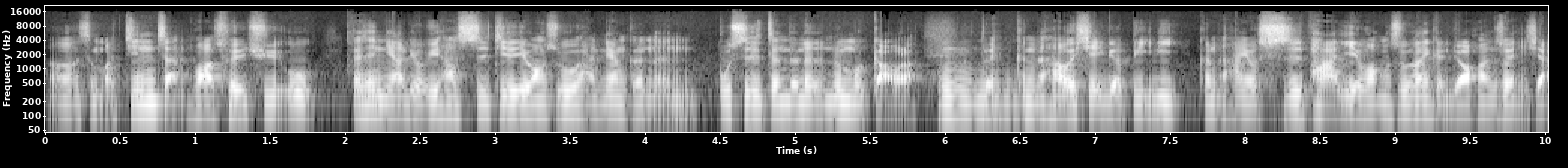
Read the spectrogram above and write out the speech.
呃什么金盏花萃取物，但是你要留意它实际的叶黄素含量可能不是真的的那么高了。嗯，对，可能它会写一个比例，可能含有十帕叶黄素，那你可能就要换算一下，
